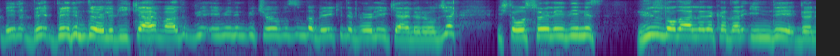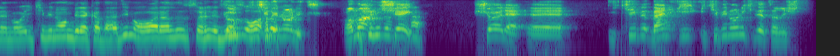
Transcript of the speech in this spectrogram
benim, be, benim de öyle bir hikayem vardı. Bir, eminim birçoğumuzun da belki de böyle hikayeleri olacak. İşte o söylediğiniz 100 dolarlara kadar indi dönemi o 2011'e kadar değil mi? O aralığı söylediğiniz Yok, o 2013. Ara... Ama 2013. şey ha. şöyle e, 2000, ben 2012'de tanıştım.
